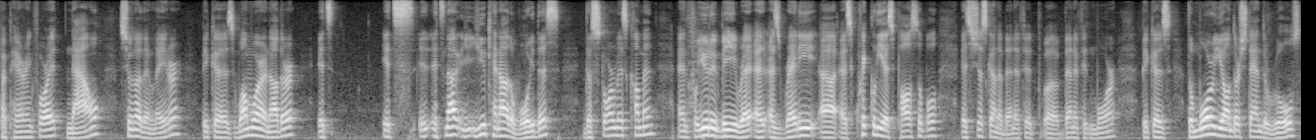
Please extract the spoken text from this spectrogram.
preparing for it now, sooner than later, because one way or another, it's, it's, it's not, you cannot avoid this. The storm is coming, and for you to be re as ready uh, as quickly as possible, it's just going to benefit uh, benefit more because the more you understand the rules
